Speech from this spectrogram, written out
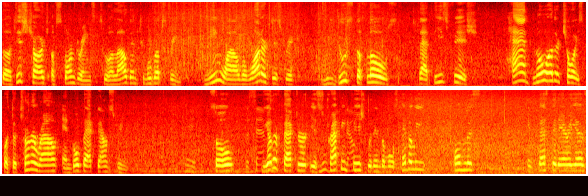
the discharge of storm drains to allow them to move upstream. Meanwhile, the water district reduced the flows that these fish had no other choice but to turn around and go back downstream. So, the other factor is trapping fish within the most heavily homeless infested areas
